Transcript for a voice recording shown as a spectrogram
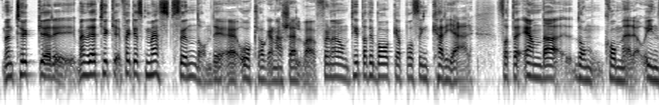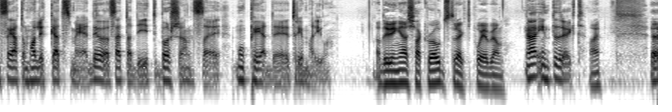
men, tycker, men det jag tycker faktiskt mest synd om det är åklagarna själva. För när de tittar tillbaka på sin karriär så att det enda de kommer att inse att de har lyckats med det är att sätta dit börsens mopedtrimmare Johan. Ja, det är ju inga Chuck Rhodes direkt på EBM. Nej, inte direkt. Nej. Eh,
